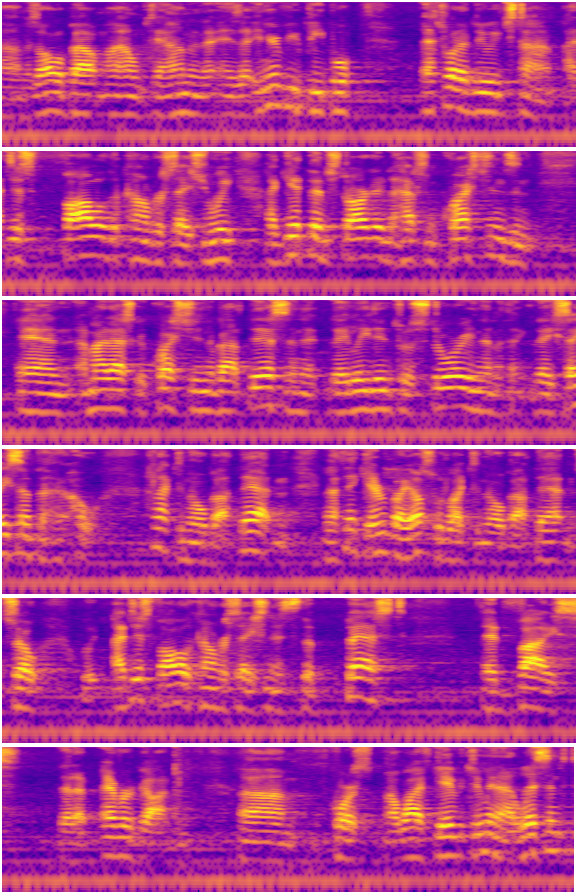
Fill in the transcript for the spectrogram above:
Um, it's all about my hometown, and as I interview people, that's what I do each time. I just follow the conversation. We, I get them started and I have some questions, and, and I might ask a question about this, and it, they lead into a story, and then I think they say something. Oh, I'd like to know about that, and, and I think everybody else would like to know about that. And so we, I just follow the conversation. It's the best advice that I've ever gotten. Um, of course, my wife gave it to me, and I listened,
